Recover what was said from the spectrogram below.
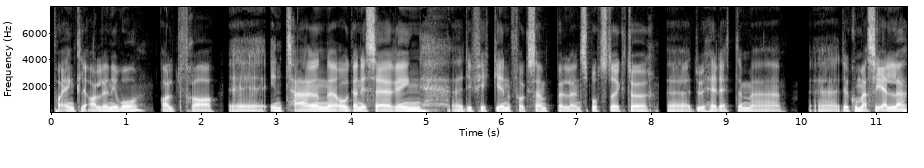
på egentlig alle nivå. Alt fra eh, intern organisering eh, De fikk inn f.eks. en sportsdirektør. Du har dette med det kommersielle,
